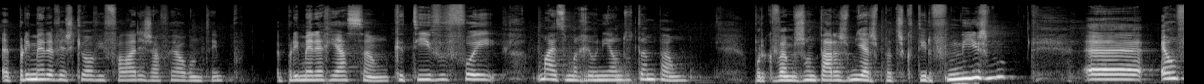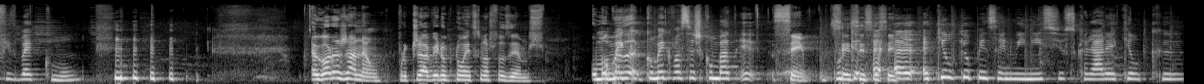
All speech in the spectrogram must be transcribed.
A primeira vez que eu ouvi falar, e já foi há algum tempo, a primeira reação que tive foi mais uma reunião do tampão, porque vamos juntar as mulheres para discutir feminismo. Uh, é um feedback comum. Agora já não, porque já viram que não é isso que nós fazemos. Uma como, coisa... é que, como é que vocês combatem? É, sim, sim, sim, sim, sim. A, a, aquilo que eu pensei no início, se calhar é aquilo que,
